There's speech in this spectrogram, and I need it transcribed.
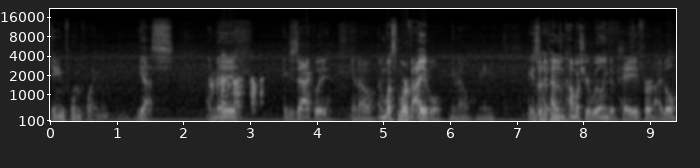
gainful employment. Yes, I may exactly. You know, and what's more valuable? You know, I mean, I guess it depends idol. on how much you're willing to pay for an idol,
